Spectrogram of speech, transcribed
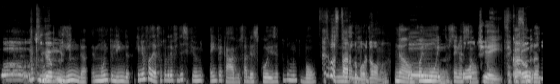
bom. O É Kingo é muito. Linda, é muito linda. Que nem eu falei, a fotografia desse filme é impecável, sabe? As cores, é tudo muito bom. Vocês gostaram do mordomo? Não, O- foi muito sem Eu noção. odiei. Ficou tanto.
